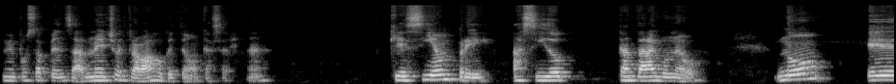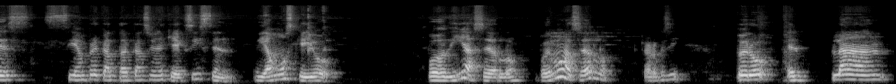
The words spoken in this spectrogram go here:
me he puesto a pensar, no he hecho el trabajo que tengo que hacer, ¿eh? Que siempre ha sido cantar algo nuevo. No es siempre cantar canciones que existen. Digamos que yo podía hacerlo, podemos hacerlo, claro que sí, pero el plan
